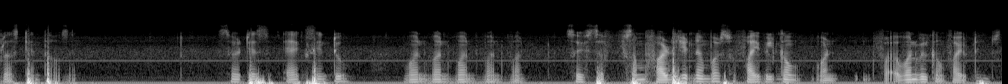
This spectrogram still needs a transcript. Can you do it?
plus 10,000 so it is x into 11111 so if the sum of 5 digit numbers so 5 will come 1 1 will come 5 times.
